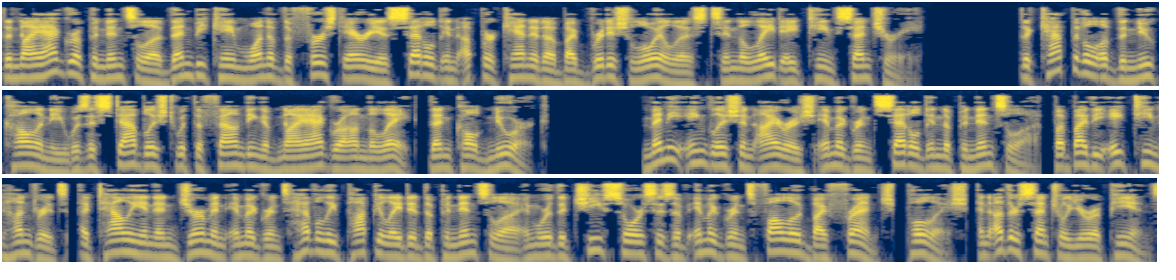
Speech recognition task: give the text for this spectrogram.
The Niagara Peninsula then became one of the first areas settled in Upper Canada by British Loyalists in the late 18th century. The capital of the new colony was established with the founding of Niagara-on-the-Lake, then called Newark. Many English and Irish immigrants settled in the peninsula, but by the 1800s, Italian and German immigrants heavily populated the peninsula and were the chief sources of immigrants followed by French, Polish, and other Central Europeans.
